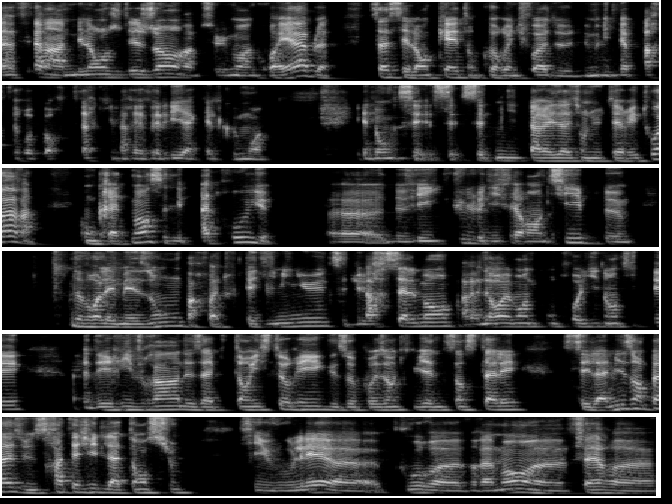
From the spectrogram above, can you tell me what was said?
affaire à un mélange des genres absolument incroyable. Ça, c'est l'enquête, encore une fois, de, de Mediapart et Reporter qui l'a révélé il y a quelques mois. Et donc, cette militarisation du territoire, concrètement, c'est des patrouilles de véhicules de différents types, de, devant les maisons, parfois toutes les 10 minutes. C'est du harcèlement par énormément de contrôle d'identité, euh, des riverains, des habitants historiques, des opposants qui viennent s'installer. C'est la mise en place d'une stratégie de l'attention, si vous voulez, euh, pour vraiment faire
